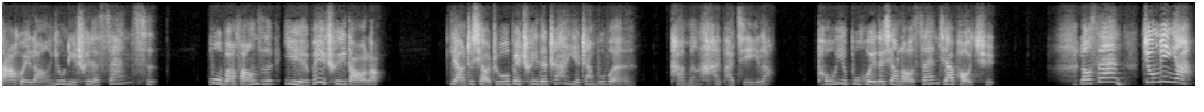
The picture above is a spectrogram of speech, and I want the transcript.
大灰狼用力吹了三次，木板房子也被吹倒了。两只小猪被吹得站也站不稳，他们害怕极了，头也不回地向老三家跑去。老三，救命呀！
